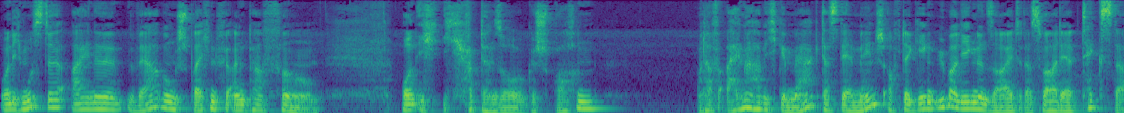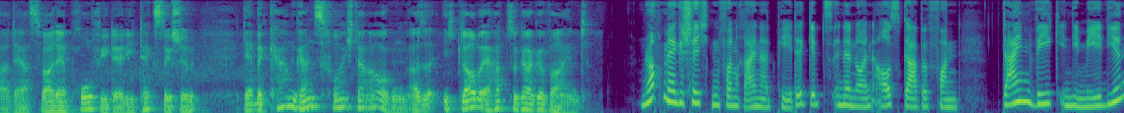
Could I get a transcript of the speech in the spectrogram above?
und ich musste eine Werbung sprechen für ein Parfum. Und ich, ich habe dann so gesprochen und auf einmal habe ich gemerkt, dass der Mensch auf der gegenüberliegenden Seite, das war der Texter, das war der Profi, der die Texte schrieb, der bekam ganz feuchte Augen. Also ich glaube, er hat sogar geweint. Noch mehr Geschichten von Reinhard Pede gibt's in der neuen Ausgabe von Dein Weg in die Medien,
